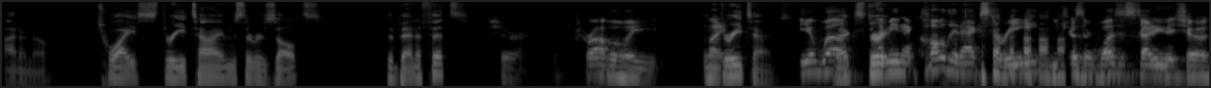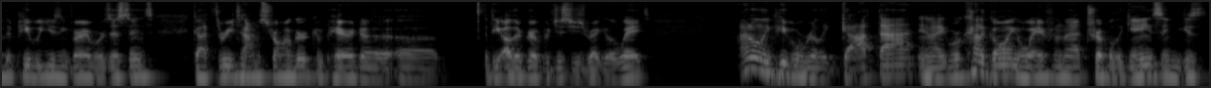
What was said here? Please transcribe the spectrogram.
I don't know, twice, three times the results, the benefits, sure, probably like three times. Yeah, well, X3. I mean, I called it X3 because there was a study that showed that people using variable resistance got three times stronger compared to uh, the other group who just used regular weights. I don't think people really got that, and I, we're kind of going away from that triple the gains thing because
